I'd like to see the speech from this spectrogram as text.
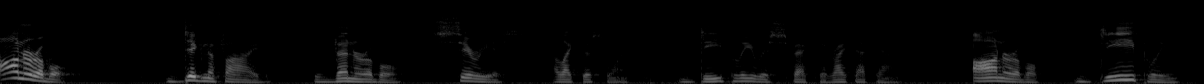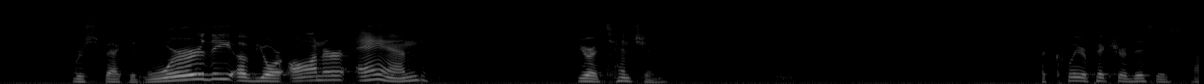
Honorable, dignified, venerable, serious. I like this one. Deeply respected. Write that down. Honorable, deeply respected, worthy of your honor and your attention. A clear picture of this is uh,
